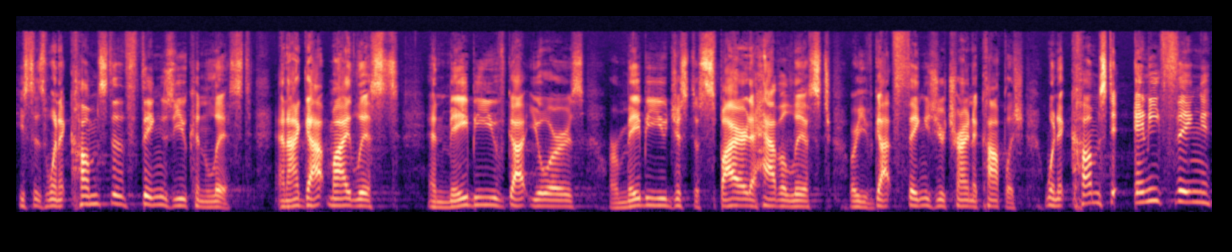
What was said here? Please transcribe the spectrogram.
He says, when it comes to the things you can list, and I got my list, and maybe you've got yours, or maybe you just aspire to have a list, or you've got things you're trying to accomplish. When it comes to anything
